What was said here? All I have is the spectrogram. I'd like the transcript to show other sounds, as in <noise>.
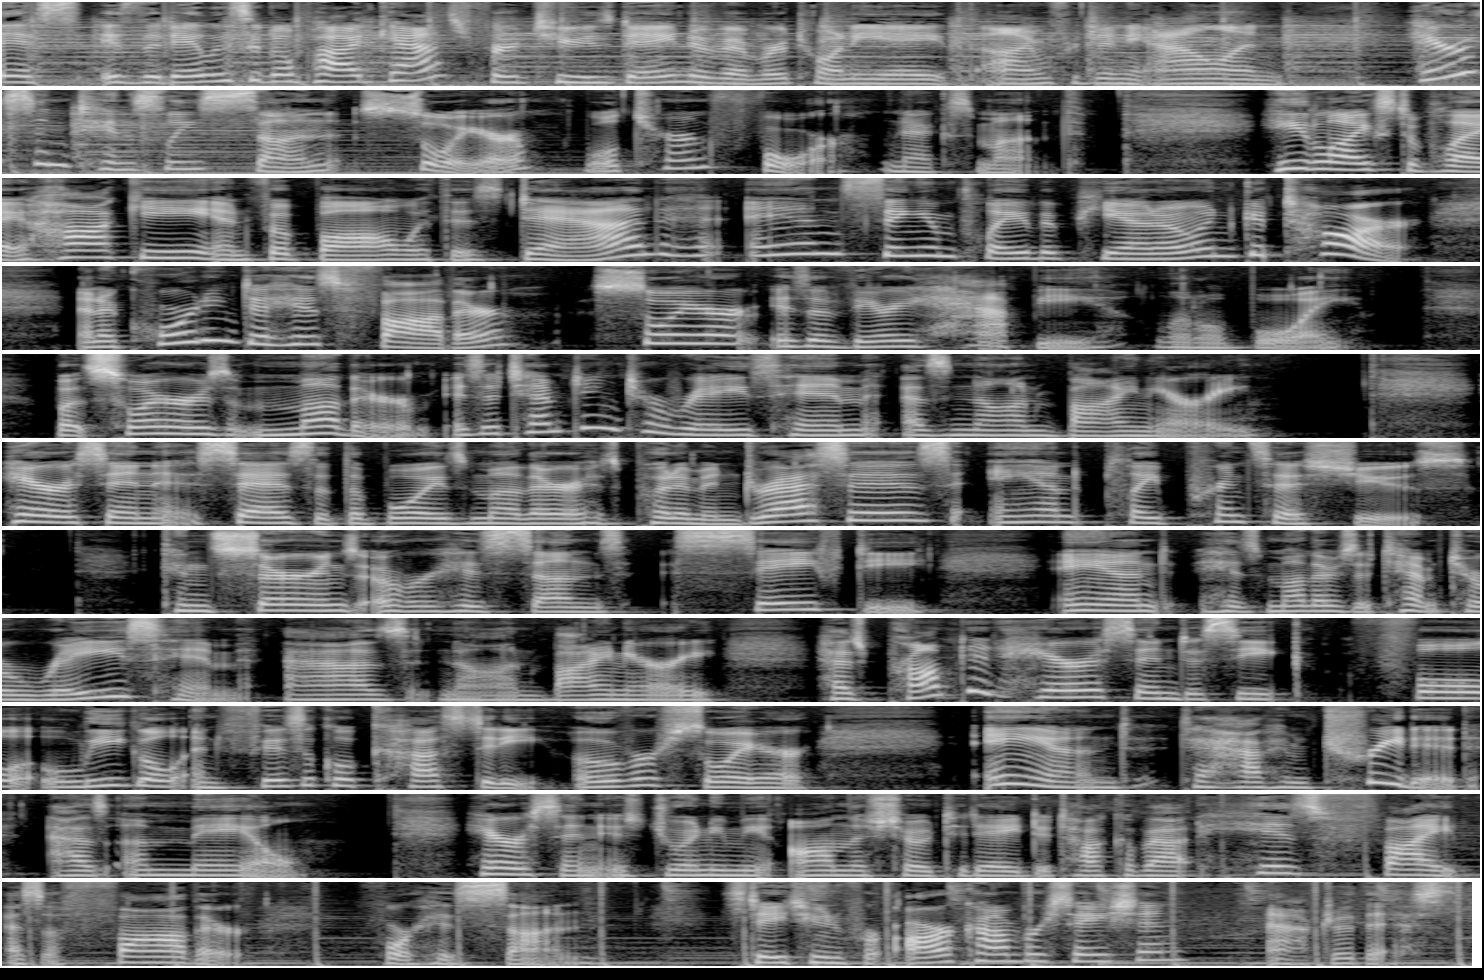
This is the Daily Signal podcast for Tuesday, November 28th. I'm Virginia Allen. Harrison Tinsley's son, Sawyer, will turn four next month. He likes to play hockey and football with his dad and sing and play the piano and guitar. And according to his father, Sawyer is a very happy little boy. But Sawyer's mother is attempting to raise him as non binary. Harrison says that the boy's mother has put him in dresses and play princess shoes. Concerns over his son's safety and his mother's attempt to raise him as non binary has prompted Harrison to seek full legal and physical custody over Sawyer and to have him treated as a male. Harrison is joining me on the show today to talk about his fight as a father for his son. Stay tuned for our conversation after this.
